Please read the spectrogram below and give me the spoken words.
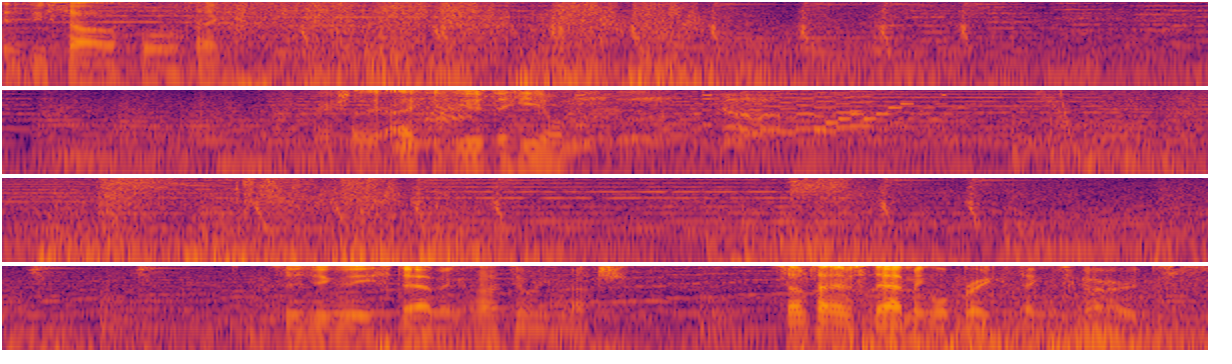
as you saw with the little thing. Actually, I could use a heal. You can see stabbing's not doing much. Sometimes stabbing will break things guards.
